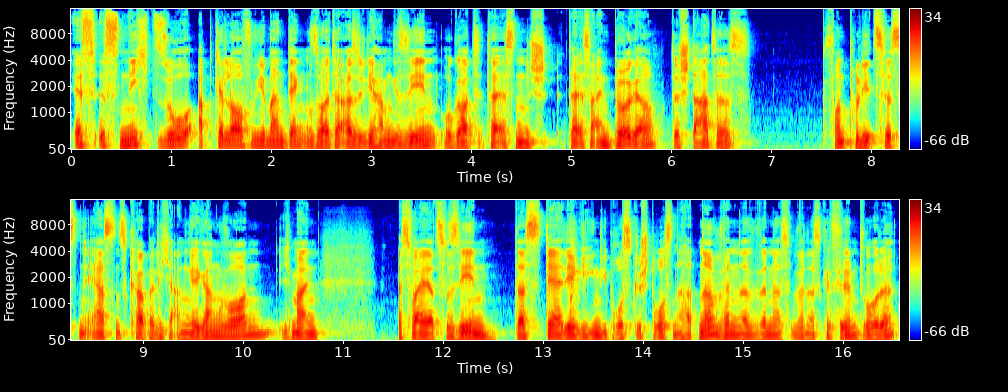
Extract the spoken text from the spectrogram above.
es ist nicht so abgelaufen, wie man denken sollte. Also die haben gesehen, oh Gott, da ist ein, da ist ein Bürger des Staates von Polizisten erstens körperlich angegangen worden. Ich meine, es war ja zu sehen, dass der dir gegen die Brust gestoßen hat, ne? wenn, wenn, das, wenn das gefilmt wurde.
